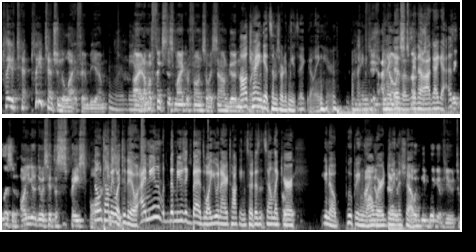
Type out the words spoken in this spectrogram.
Play atten- play attention to life, MBM. MBM. Oh, all right, I'm gonna fix this microphone so I sound good. I'll try and get some sort of music going here behind, Yeah, I behind know, us it's as tough. talk, I guess. Hey, listen, all you gotta do is hit the space bar. Don't tell me what hit- to do. I mean the music beds while you and I are talking, so it doesn't sound like you're, Okay. you know, pooping while know, we're doing would- the show. That would be big of you to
